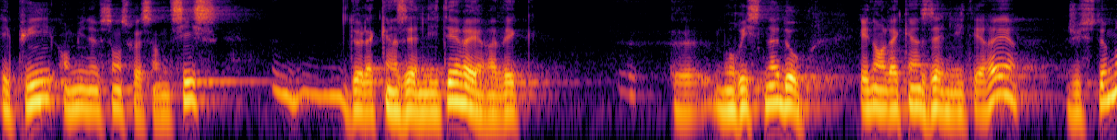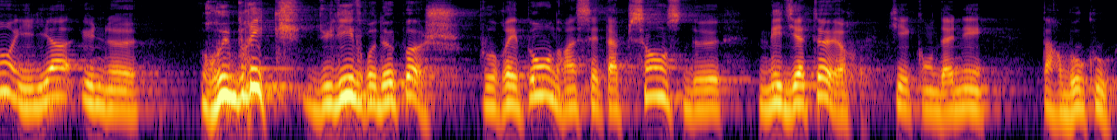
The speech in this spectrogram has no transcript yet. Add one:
et puis en 1966 de la quinzaine littéraire avec euh, Maurice Nadeau. Et dans la quinzaine littéraire, justement, il y a une rubrique du livre de poche pour répondre à cette absence de médiateur qui est condamnée par beaucoup.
